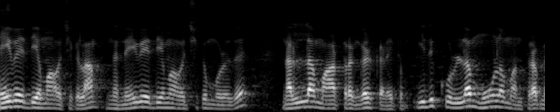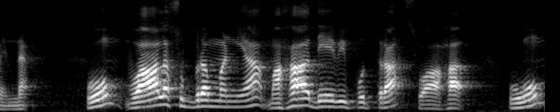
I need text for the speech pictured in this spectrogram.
நைவேத்தியமாக வச்சுக்கலாம். இந்த நைவேத்தியமாக வச்சுக்கும் பொழுது நல்ல மாற்றங்கள் கிடைக்கும். இதுக்குள்ள மூல மந்திரம் என்ன? ஓம் வாலசுப்ரமணியா மகாதேவி புத்ரா ஸ்வாஹா. ஓம்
